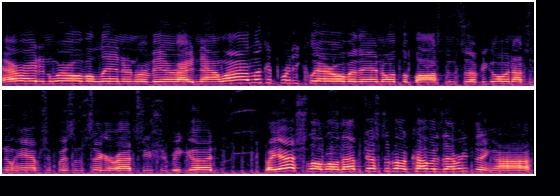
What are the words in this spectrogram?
All right, and we're over Lynn and Revere right now. Well, looking pretty clear over there north of Boston, so if you're going out to New Hampshire for some cigarettes, you should be good. But yeah, Shlomo, that just about covers everything. Uh,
